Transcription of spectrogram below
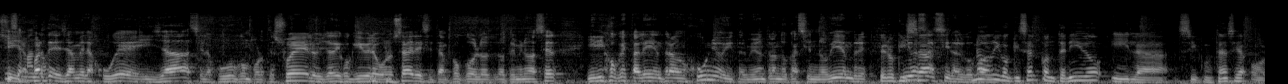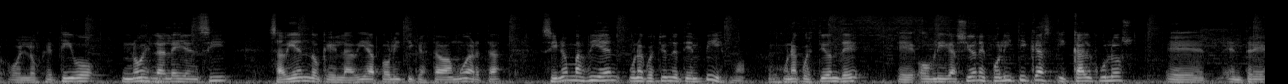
Y Sí, se mandó. aparte ya me la jugué y ya se la jugó con Portezuelo y ya dijo que iba a ir a Buenos Aires y tampoco lo, lo terminó de hacer. Y dijo que esta ley entraba en junio y terminó entrando casi en noviembre. Pero ¿Ibas quizá, a decir algo, no Pablo? digo, quizá el contenido y la circunstancia o, o el objetivo no es la ley en sí, sabiendo que la vía política estaba muerta, sino más bien una cuestión de tiempismo, una cuestión de eh, obligaciones políticas y cálculos eh, entre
